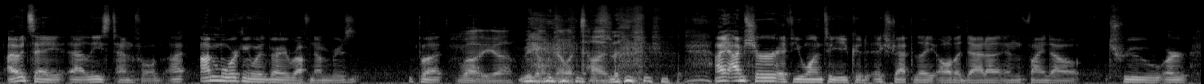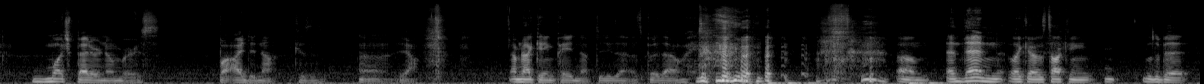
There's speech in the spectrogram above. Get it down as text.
I would say at least tenfold. I, I'm working with very rough numbers, but well, yeah, we don't know a ton. I, I'm sure if you wanted to, you could extrapolate all the data and find out true or much better numbers. But I did not because, uh, yeah, I'm not getting paid enough to do that. Let's put it that way. um, and then, like I was talking a little bit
